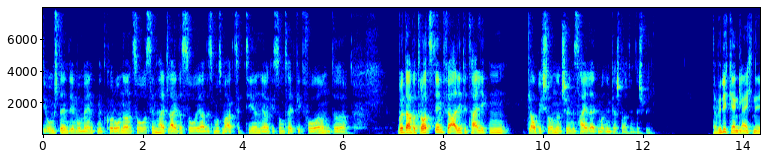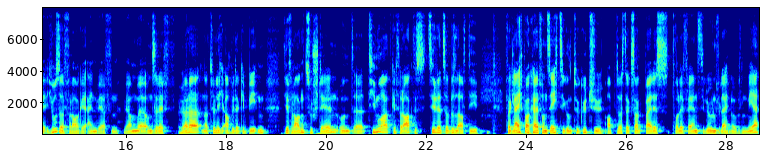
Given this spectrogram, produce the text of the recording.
Die Umstände im Moment mit Corona und so sind halt leider so, ja, das muss man akzeptieren, ja. Gesundheit geht vor und äh, wird aber trotzdem für alle Beteiligten, glaube ich, schon ein schönes Highlight im Olympiastadion, das Spiel. Da würde ich gern gleich eine User-Frage einwerfen. Wir haben äh, unsere Hörer natürlich auch wieder gebeten, dir Fragen zu stellen. Und äh, Timo hat gefragt, das zielt jetzt ein bisschen auf die Vergleichbarkeit von 60 und Türkgücü ab. Du hast ja gesagt, beides tolle Fans, die Löwen vielleicht noch ein bisschen mehr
